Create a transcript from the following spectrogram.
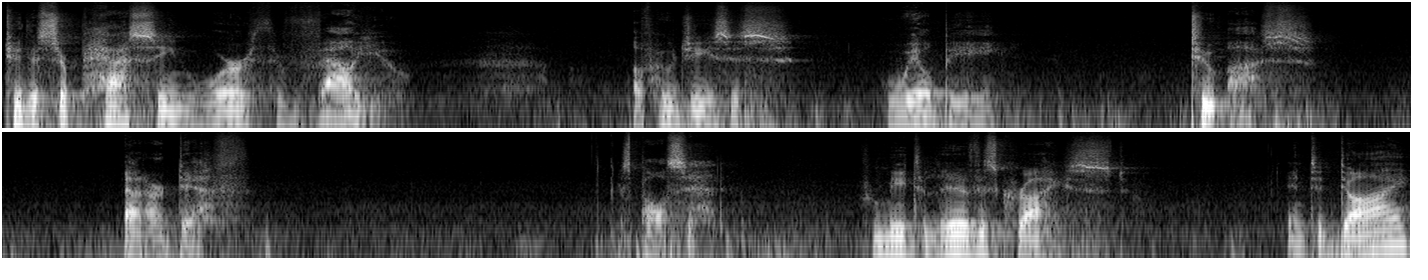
to the surpassing worth or value of who Jesus will be to us at our death. As Paul said, for me to live is Christ, and to die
